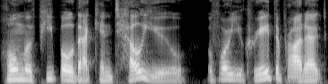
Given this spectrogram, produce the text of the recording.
home of people that can tell you before you create the product.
